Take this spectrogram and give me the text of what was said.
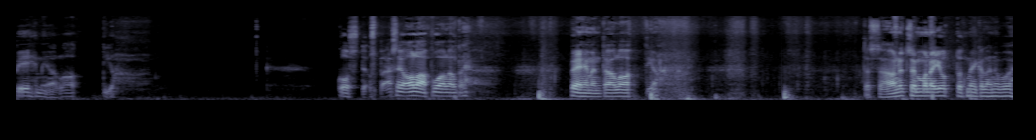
pehmeä lattia. Kosteus pääsee alapuolelta ja pehmentää lattian. Tässähän on nyt semmonen juttu, että meikäläinen voi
